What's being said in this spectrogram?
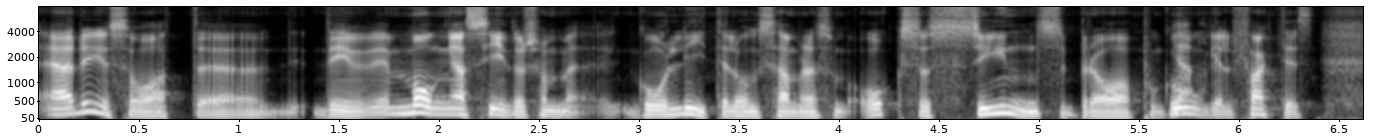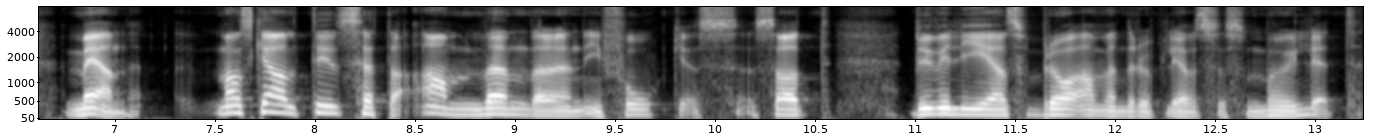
är det ju så att eh, det är många sidor som går lite långsammare som också syns bra på Ja. Google faktiskt. Men man ska alltid sätta användaren i fokus, så att du vill ge en så bra användarupplevelse som möjligt.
